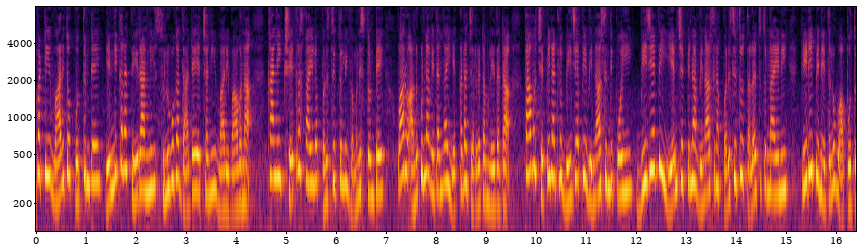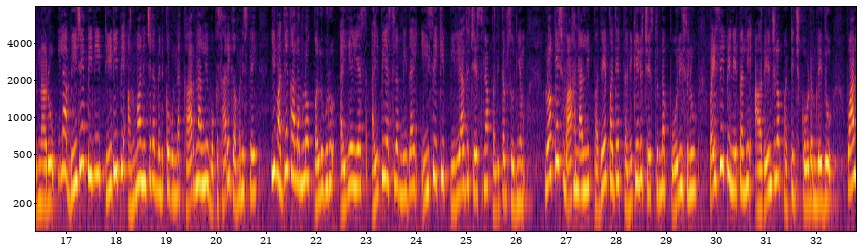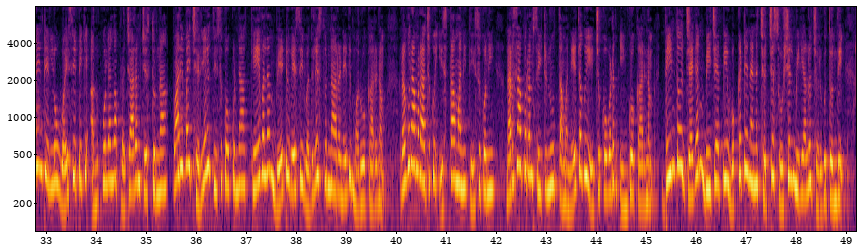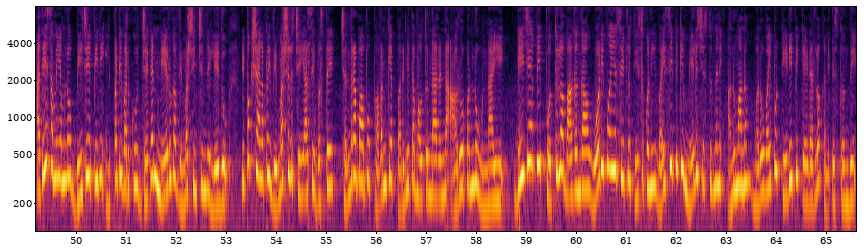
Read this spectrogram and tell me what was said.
కాబట్టి వారితో పొత్తుంటే ఎన్నికల తీరాన్ని సులువుగా దాటేయచ్చని వారి భావన. కానీ క్షేత్రస్థాయిలో పరిస్థితుల్ని గమనిస్తుంటే వారు అనుకున్న విధంగా ఎక్కడా జరగటం లేదట. తాము చెప్పినట్లు బీజేపీ వినాల్సింది పోయి బీజేపీ ఏం చెప్పినా వినాల్సిన పరిస్థితులు తలెత్తుతున్నాయని టీడీపీ నేతలు వాపోతున్నారు. ఇలా బీజేపీని టీడీపీ అనుమానించడం వెనుక ఉన్న కారణాల్ని ఒకసారి గమనిస్తే ఈ మధ్య కాలంలో పలువురు ఐఏఎస్ ఐపీఎస్ల మీద ఈసీకి ఫిర్యాదు చేసినా ఫలితం శూన్యం. లోకేష్ వాహనాల్ని పదే పదే తనిఖీలు చేస్తున్న పోలీసులు వైసీపీ నేతల్ని ఆ రేంజ్లో పట్టించుకోవడం లేదు. వాలంటీర్లు వైసీపీకి అనుకూలంగా ప్రచారం చేస్తున్నా వారిపై చర్యలు తీసుకోకుండా కేవలం వేటు వేసి వదిలేస్తున్నారనేది మరో కారణం. రఘురామరాజుకు ఇస్తామని తీసుకుని నరసాపురం సీటును తమ నేతకు ఇచ్చుకోవడం ఇంకో కారణం. దీంతో జగన్ బీజేపీ ఒక్కటేనన్న చర్చ సోషల్ మీడియాలో జరుగుతుంది. అదే సమయంలో బీజేపీని ఇప్పటి వరకు జగన్ నేరుగా విమర్శించింది లేదు. విపక్షాలపై విమర్శలు చేయాల్సి వస్తే చంద్రబాబు పవన్ కే పరిమితమవుతున్నారన్న ఆరోపణలు ఉన్నాయి. బీజేపీ పొత్తులో భాగంగా ఓడిపోయే సీట్లు తీసుకుని వైసీపీకి మేలు చేస్తుందని అనుమానం మరోవైపు టీడీపీ కేడర్లో కనిపిస్తోంది.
